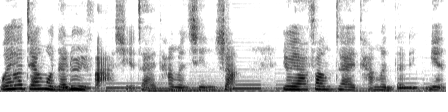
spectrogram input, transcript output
我要将我的律法写在他们心上，又要放在他们的里面。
